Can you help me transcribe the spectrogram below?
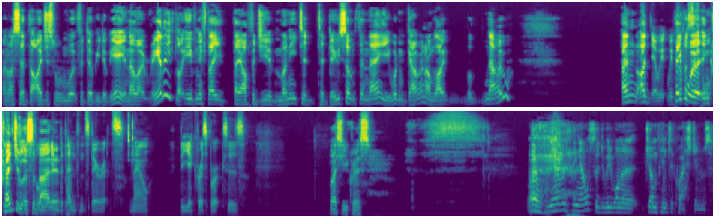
and I said that I just wouldn't work for WWE, and they're like, "Really? Like, even if they they offered you money to to do something there, you wouldn't go?" And I'm like, "Well, no." And I, yeah, we, we've People were incredulous about it. Independent spirits now. The Chris Brookses. Bless you, Chris. Right, do we have anything else, or do we want to jump into questions?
